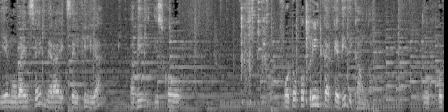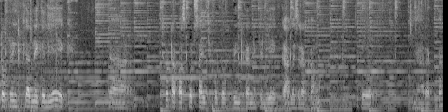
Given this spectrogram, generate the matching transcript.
ये मोबाइल से मेरा एक सेल्फी लिया। अभी इसको फ़ोटो को प्रिंट करके भी दिखाऊँगा। तो फ़ोटो प्रिंट करने के लिए एक छोटा पासपोर्ट साइज़ फ़ोटो प्रिंट करने के लिए एक कागज़ रखा हूँ। तो यहाँ रख कर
